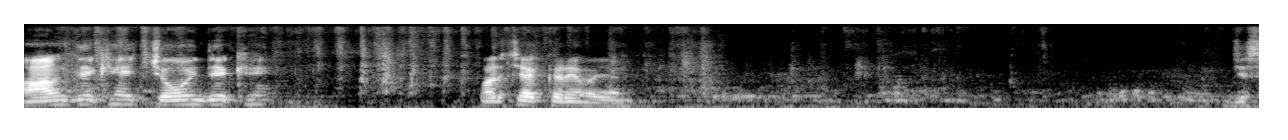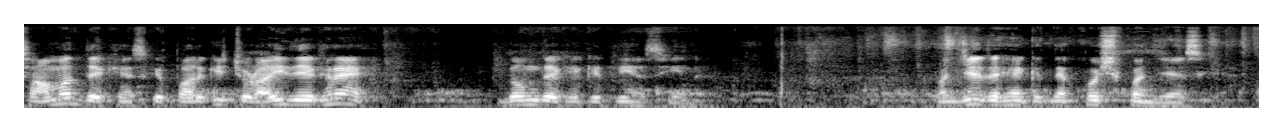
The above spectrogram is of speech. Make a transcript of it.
आँख देखें, चोंच देखें। पर चेक करें भजन। जिसामत देखें, इसके पर की चौड़ाई देख रहे हैं। दुम देखें कितनी हसीन है। पंजे देखें, कितने खुश पंजे हैं इसके।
